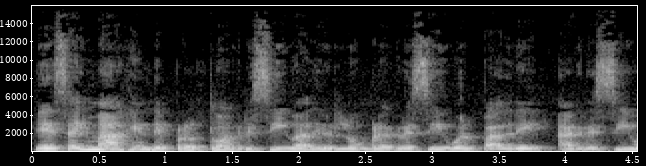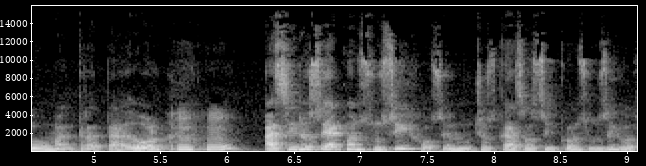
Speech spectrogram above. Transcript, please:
esa imagen de pronto agresiva del hombre agresivo, el padre agresivo, maltratador. Así no sea con sus hijos, en muchos casos sí con sus hijos.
